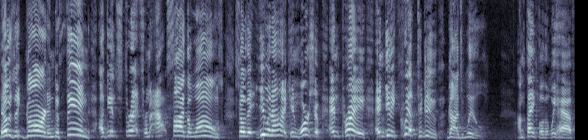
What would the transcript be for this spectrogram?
Those that guard and defend against threats from outside the walls so that you and I can worship and pray and get equipped to do God's will. I'm thankful that we have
